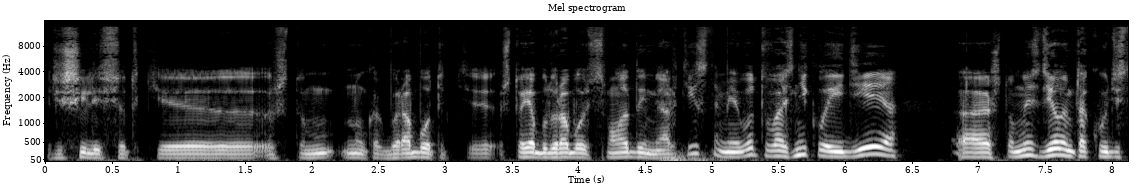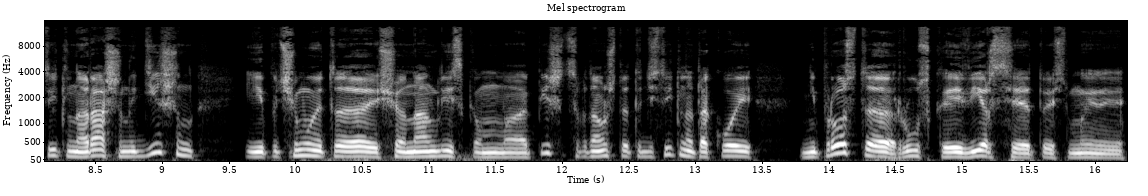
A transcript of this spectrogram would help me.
решили все-таки, что, ну, как бы работать, что я буду работать с молодыми артистами. И вот возникла идея, что мы сделаем такую действительно Russian Edition, и почему это еще на английском э, пишется, потому что это действительно такой не просто русская версия, то есть мы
